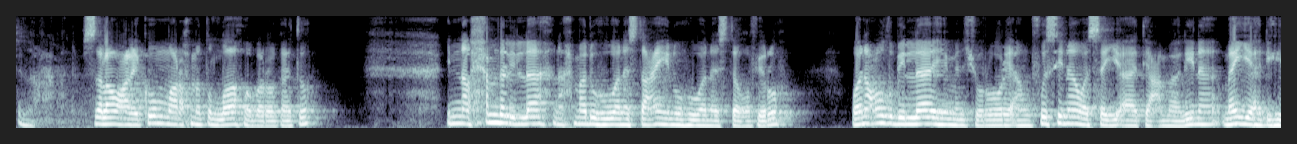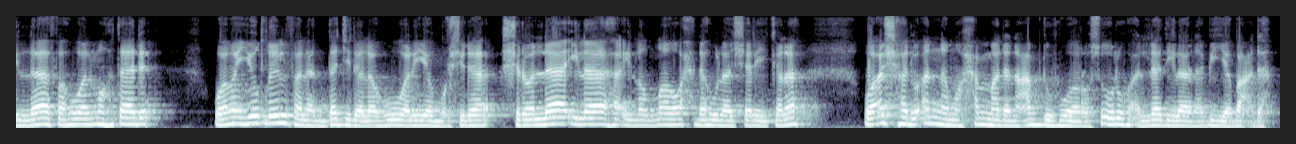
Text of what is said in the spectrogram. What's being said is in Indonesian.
Bismillahirrahmanirrahim. Assalamualaikum warahmatullahi wabarakatuh. Innal hamdalillah nahmaduhu wa nasta'inuhu wa nastaghfiruh wa na'udzu billahi min shururi anfusina wa sayyiati a'malina may yahdihillahu fahuwal muhtadi wa man yudlil falan tajida lahu waliyyan mursyida. Asyhadu an la ilaha illallah wahdahu la syarika lah wa asyhadu anna Muhammadan 'abduhu wa rasuluhu alladzi la nabiyya ba'dahu.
